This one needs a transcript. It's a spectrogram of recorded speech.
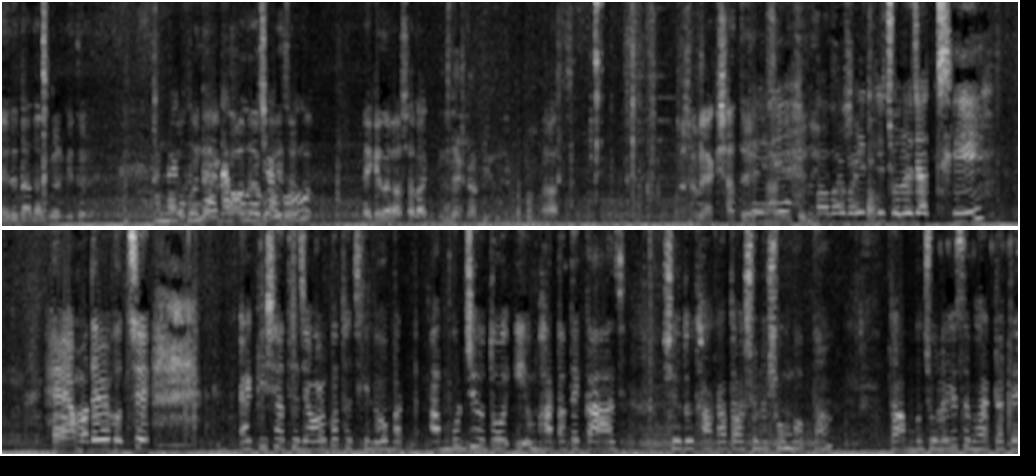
এই যে দাদাপুরের ভিতরে। আমরা এখন খাওয়া দাদাপুর যাব। এখানে আসা লাগবে দেখা দিন আচ্ছা। সব একসাথে বাবার বাড়ি থেকে চলে যাচ্ছি। হ্যাঁ আমাদের হচ্ছে একই সাথে যাওয়ার কথা ছিল বাট আব্বুর যেহেতু ভাটাতে কাজ সেহেতু থাকা তো আসলে সম্ভব না। তো আব্বু চলে গেছে ভাটাতে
